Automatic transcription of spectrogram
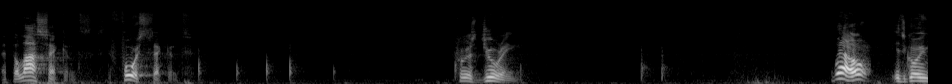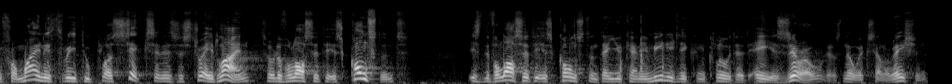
at the last second, it's the fourth second. First during. Well, it's going from minus 3 to plus 6, and it's a straight line, so the velocity is constant. If the velocity is constant, then you can immediately conclude that a is 0, there's no acceleration.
